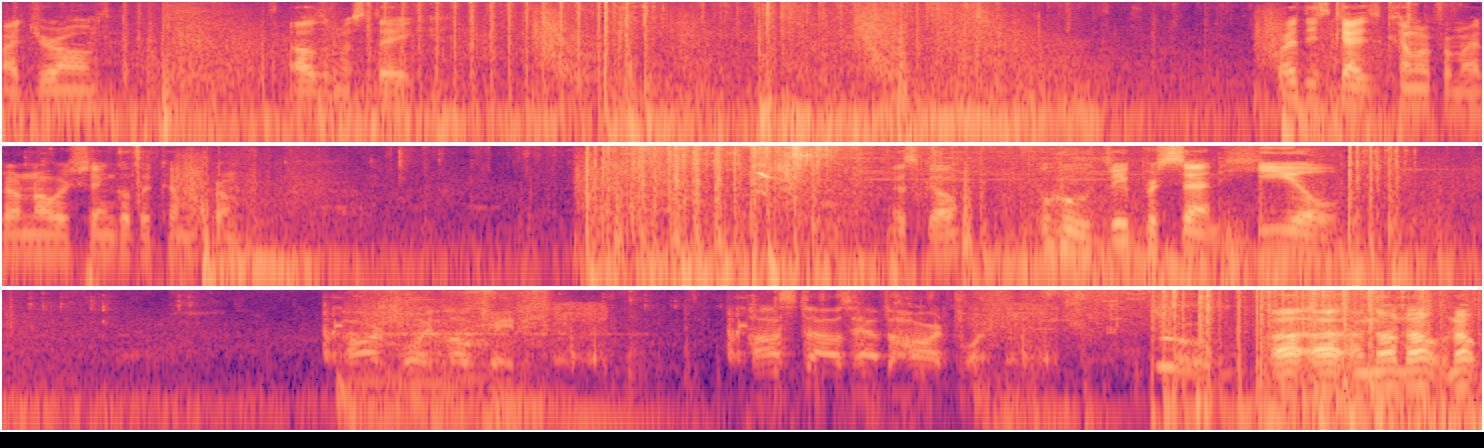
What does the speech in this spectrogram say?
my drone. That was a mistake. Where are these guys coming from? I don't know which angle they're coming from. Let's go. Ooh, 3% heal. Hardpoint located. Hostiles have the hardpoint. Uh, uh, no, no, no.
